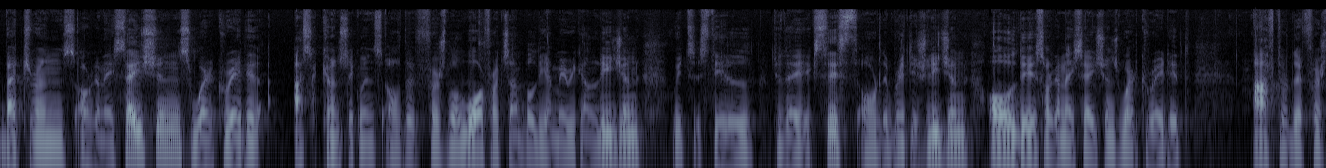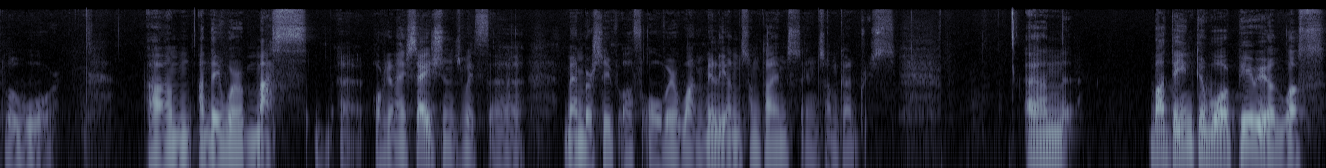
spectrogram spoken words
veterans organizations were created as a consequence of the First World War. For example, the American Legion, which still today exists, or the British Legion, all these organizations were created after the First World War. Um, and they were mass uh, organizations with uh, membership of over 1 million sometimes in some countries. Um, but the interwar period was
